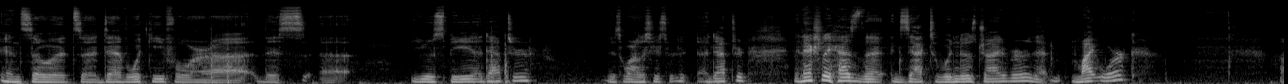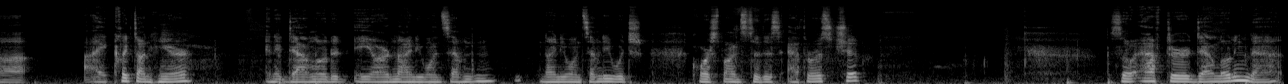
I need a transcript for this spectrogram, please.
And so it's a dev wiki for uh, this uh, USB adapter, this wireless USB adapter. It actually has the exact Windows driver that might work. Uh, I clicked on here and it downloaded AR9170, 9170, which corresponds to this Atheros chip. So after downloading that,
